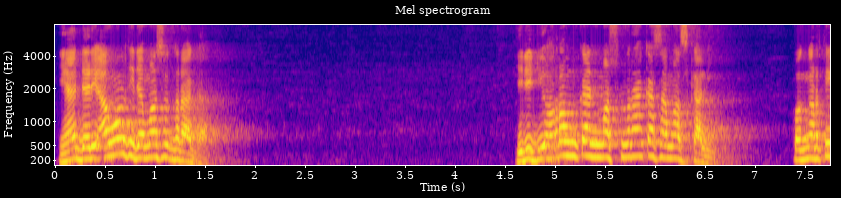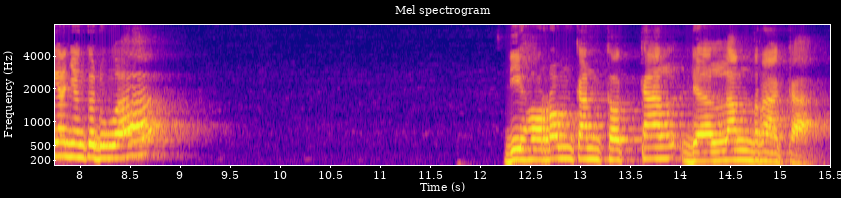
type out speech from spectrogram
Ya, dari awal tidak masuk neraka. Jadi diharamkan masuk neraka sama sekali. Pengertian yang kedua, diharamkan kekal dalam neraka.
